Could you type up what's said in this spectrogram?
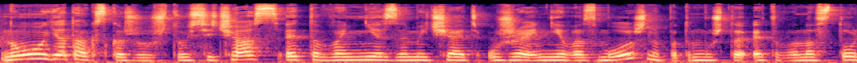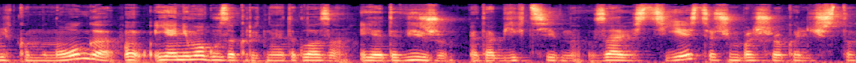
Ну, я так скажу, что сейчас этого не замечать уже невозможно, потому что этого настолько много. Ну, я не могу закрыть на это глаза. Я это вижу, это объективно. Зависть есть, очень большое количество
